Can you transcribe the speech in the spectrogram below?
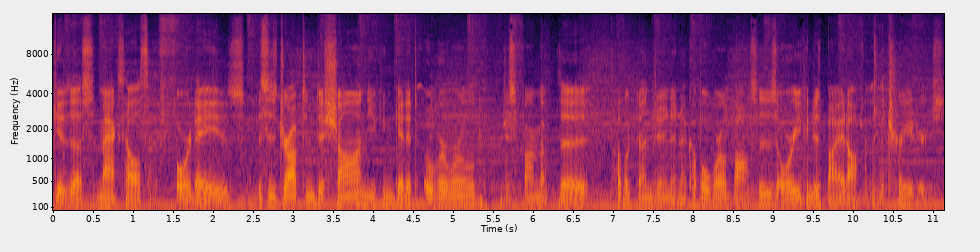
gives us max health 4 days. This is dropped in Deshaan, you can get it overworld, just farm up the public dungeon and a couple world bosses, or you can just buy it off of the traders.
